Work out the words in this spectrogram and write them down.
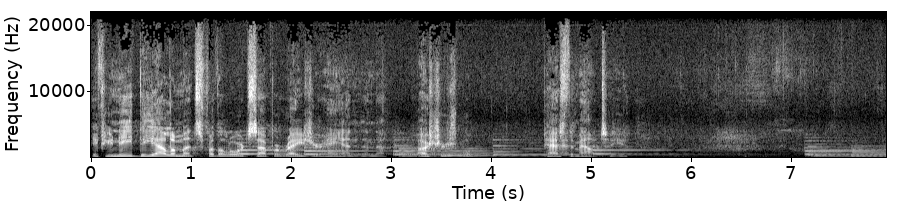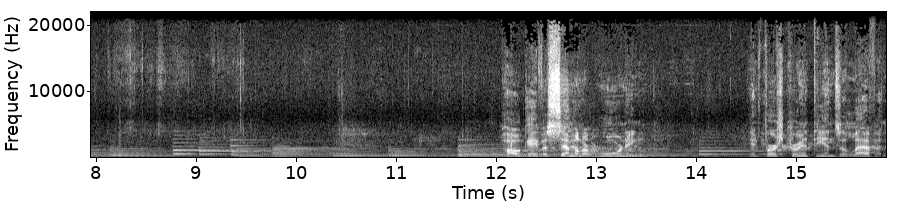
If you need the elements for the Lord's Supper, raise your hand and the ushers will pass them out to you. Paul gave a similar warning in 1 Corinthians 11.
